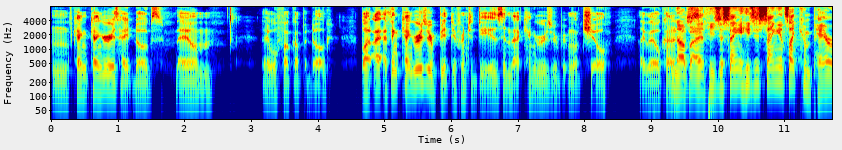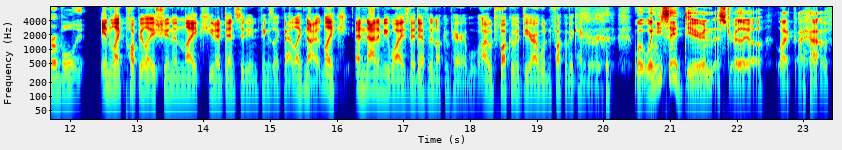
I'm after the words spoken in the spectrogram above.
Mm, kang- kangaroos hate dogs. They um, they will fuck up a dog. But I, I think kangaroos are a bit different to deers in that kangaroos are a bit more chill. Like they all kind of No, just, but he's just saying he's just saying it's like comparable. In like population and like you know density and things like that. Like no, like anatomy wise, they're definitely not comparable. I would fuck with a deer. I wouldn't fuck with a kangaroo. Well, when you see a deer in Australia, like I have,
